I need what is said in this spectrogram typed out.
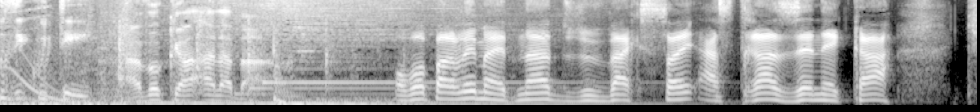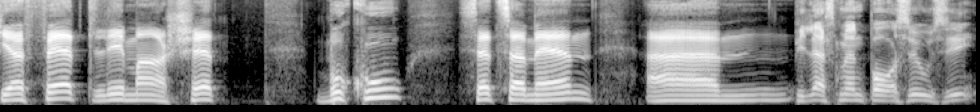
Vous écoutez Avocat à la barre. On va parler maintenant du vaccin AstraZeneca qui a fait les manchettes beaucoup cette semaine. Euh, Puis la semaine passée aussi.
